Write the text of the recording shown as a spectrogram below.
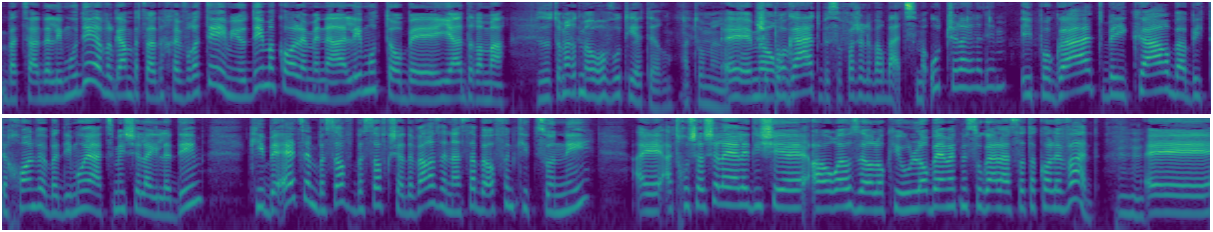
בצד הלימודי, אבל גם בצד החברתי, הם יודעים הכל, הם מנהלים אותו ביד רמה. זאת אומרת מעורבות יתר, את אומרת. אה, מעורב- שפוגעת בסופו של דבר בעצמאות של הילדים? היא פוגעת בעיקר בביטחון ובדימוי העצמי של הילדים, כי בעצם בסוף בסוף כשהדבר הזה נעשה באופן קיצוני, אה, התחושה של הילד היא שההורה עוזר לו כי הוא לא באמת מסוגל לעשות הכל לבד. אה,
